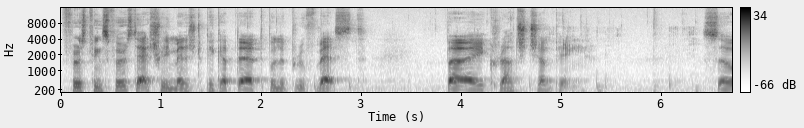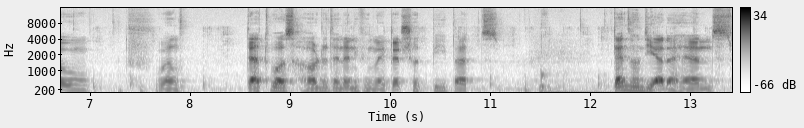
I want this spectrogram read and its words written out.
First things first, I actually managed to pick up that bulletproof vest by crouch jumping. So, well, that was harder than anything like that should be, but then on the other hand,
